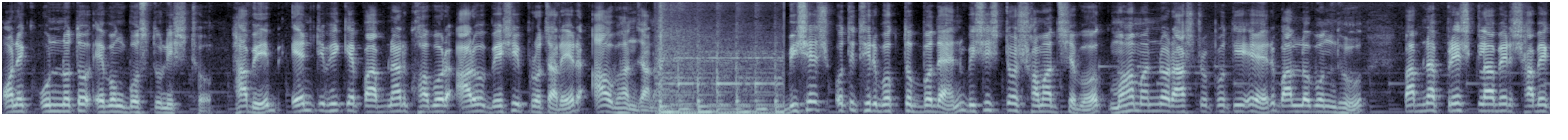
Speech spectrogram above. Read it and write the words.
অনেক উন্নত এবং বস্তুনিষ্ঠ। হাবিব, এনটিভিকে পাবনার খবর আরও বেশি প্রচারের আহ্বান জানান। বিশেষ অতিথির বক্তব্য দেন বিশিষ্ট সমাজসেবক, মহামান্য রাষ্ট্রপতি এর বাল্যবন্ধু, পাবনা প্রেস ক্লাবের সাবেক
